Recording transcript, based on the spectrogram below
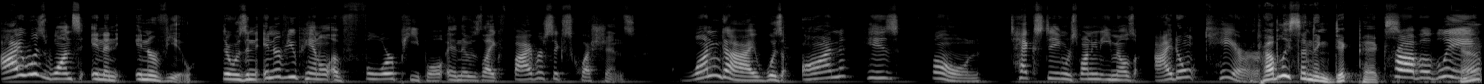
I was once in an interview. There was an interview panel of four people, and there was like five or six questions. One guy was on his phone, texting, responding to emails. I don't care. Probably sending dick pics. Probably. Yeah,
